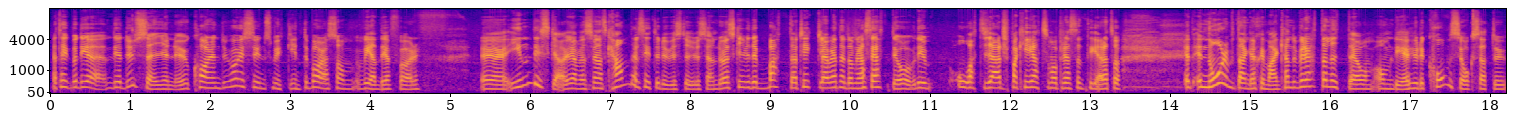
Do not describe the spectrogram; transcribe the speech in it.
Jag tänkte på det, det du säger nu. Karin, du har ju synts mycket, inte bara som VD för eh, Indiska, även Svensk Handel sitter du i styrelsen. Du har skrivit debattartiklar, jag vet inte om ni har sett det, och det är åtgärdspaket som har presenterats. ett enormt engagemang. Kan du berätta lite om, om det, hur det kom sig också att du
